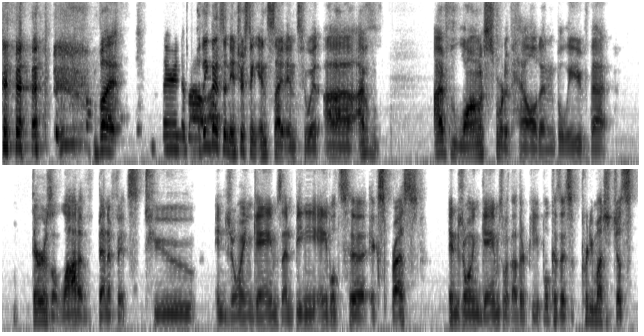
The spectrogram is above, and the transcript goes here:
but about I think that's an interesting insight into it. Uh, I've I've long sort of held and believed that there is a lot of benefits to enjoying games and being able to express enjoying games with other people because it's pretty much just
